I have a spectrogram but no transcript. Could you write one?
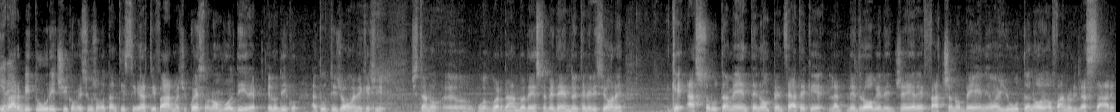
i barbiturici, come si usano tantissimi altri farmaci. Questo non vuol dire, e lo dico a tutti i giovani che ci, ci stanno eh, gu- guardando adesso e vedendo in televisione, che assolutamente non pensate che la- le droghe leggere facciano bene o aiutano o fanno rilassare.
